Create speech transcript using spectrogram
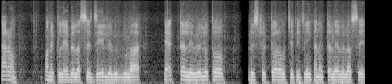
কারণ অনেক লেভেল আছে, যে লেভেলগুলা একটা লেভেলও তো রেসপেক্ট করা উচিত। যেখানে একটা লেভেল আছে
